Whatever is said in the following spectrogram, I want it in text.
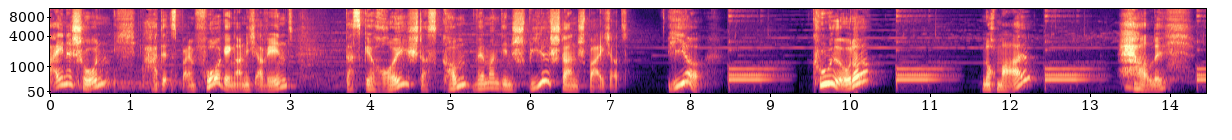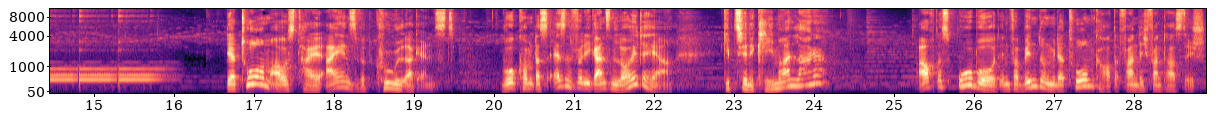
Alleine schon, ich hatte es beim Vorgänger nicht erwähnt, das Geräusch, das kommt, wenn man den Spielstand speichert. Hier. Cool, oder? Nochmal? Herrlich. Der Turm aus Teil 1 wird cool ergänzt. Wo kommt das Essen für die ganzen Leute her? Gibt's hier eine Klimaanlage? Auch das U-Boot in Verbindung mit der Turmkarte fand ich fantastisch.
